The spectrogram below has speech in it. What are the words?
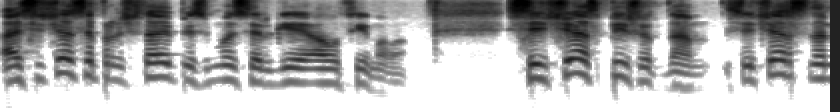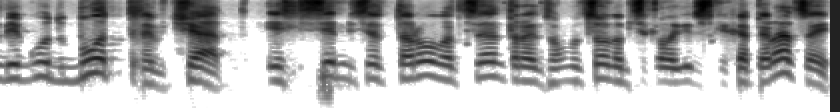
А сейчас я прочитаю письмо Сергея Алфимова. Сейчас пишет нам, сейчас набегут боты в чат из 72-го Центра информационно-психологических операций,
